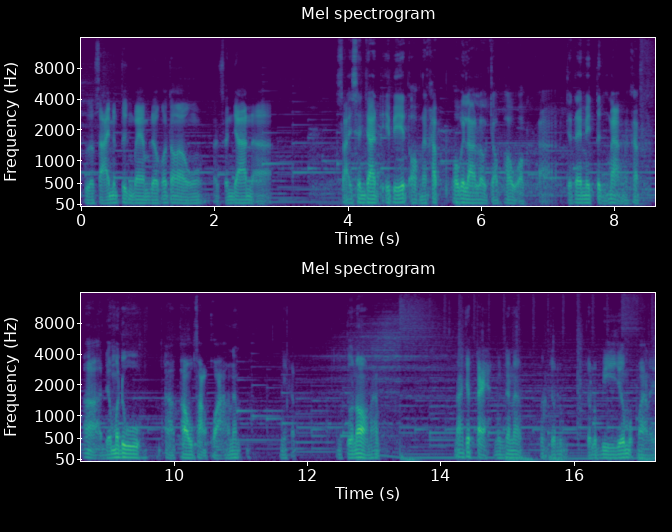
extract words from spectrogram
เผื่อสายมันตึงไปเราก็ต้องเอาสัญญาณสายสัญญาณ ABS ออกนะครับ เพราะเวลาเราจะเอาเผาออกอจะได้ไม่ตึงมากนะครับเดี๋ยวมาดูเผาฝั่งขวานะนี่ครับตัวนอกนะครับ น่าจะแตกเหมือนกันนะเพราะจะจะระบีเยอะออกมาเลย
